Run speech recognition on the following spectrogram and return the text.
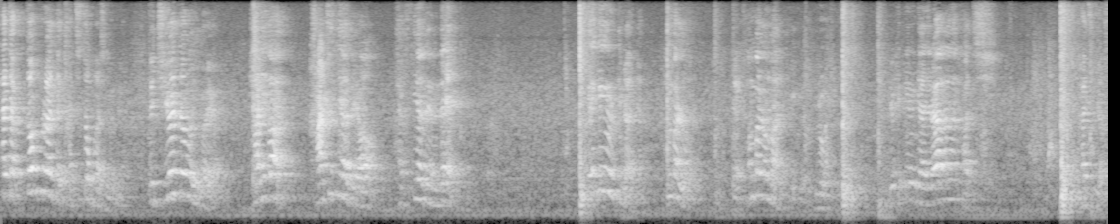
살짝 점프를 할 때 같이 점프하시면 돼요. 근데 주의할 점은 이거예요. 다리가 같이 뛰어야 돼요. 같이 뛰어야 되는데 깽깽이로 뛰면 안 돼요. 한 발로. 네, 한 발로만. 이렇게. 이렇게 뛰는 게 아니라 같이. 같이 뛰어. 네.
